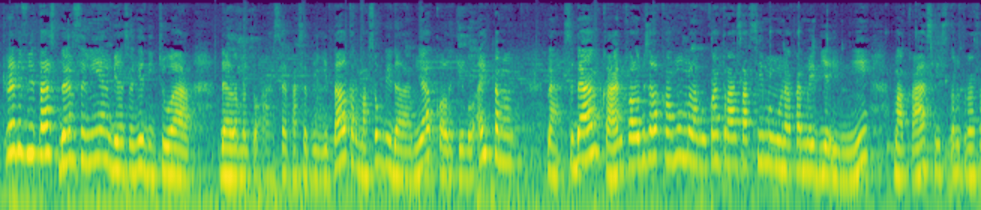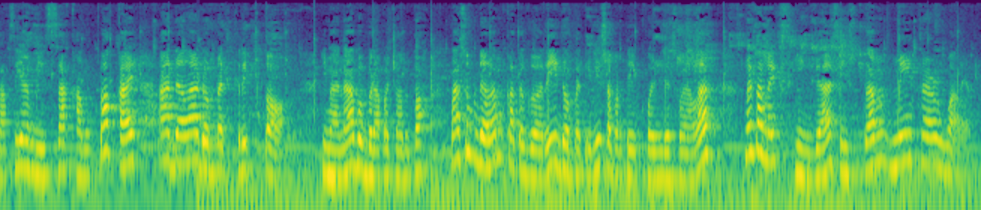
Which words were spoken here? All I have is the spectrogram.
kreativitas, dan seni yang biasanya dijual dalam bentuk aset-aset digital termasuk di dalamnya collectible item. Nah, sedangkan kalau misalnya kamu melakukan transaksi menggunakan media ini, maka sistem transaksi yang bisa kamu pakai adalah dompet kripto. Di mana beberapa contoh masuk dalam kategori dompet ini seperti Coinbase Wallet, MetaMask hingga sistem Meter Wallet.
